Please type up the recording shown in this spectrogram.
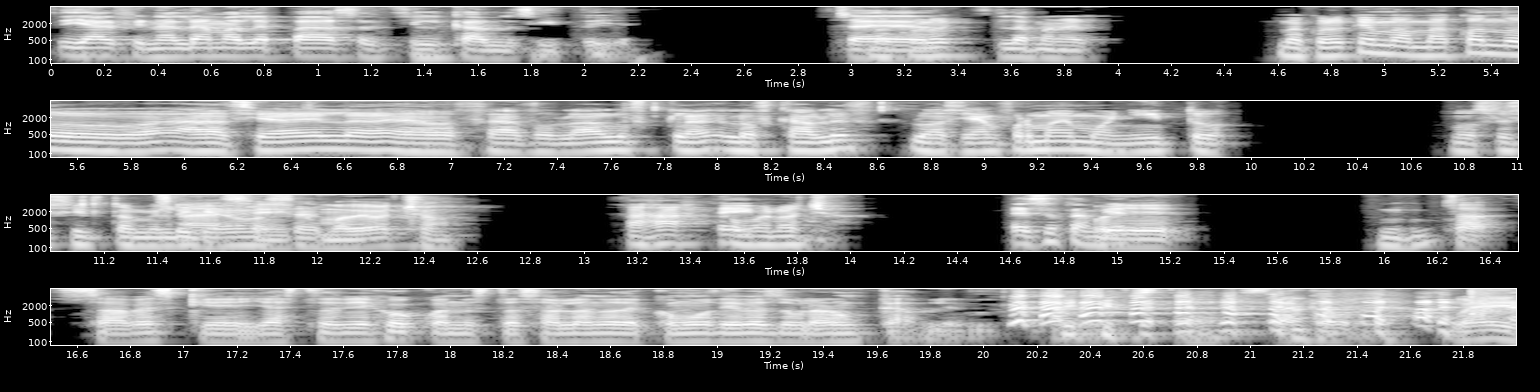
Y al final nada más le pasas aquí el cablecito y ya. O sea, es la manera. Me acuerdo que mamá cuando hacía el, eh, o sea, doblaba los, los cables, lo hacía en forma de moñito. No sé si también lo ah, llegaron sí, a hacer. como de ocho. Ajá, como en ocho. Ese también. sabes que ya estás viejo cuando estás hablando de cómo debes doblar un cable, güey. Güey.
